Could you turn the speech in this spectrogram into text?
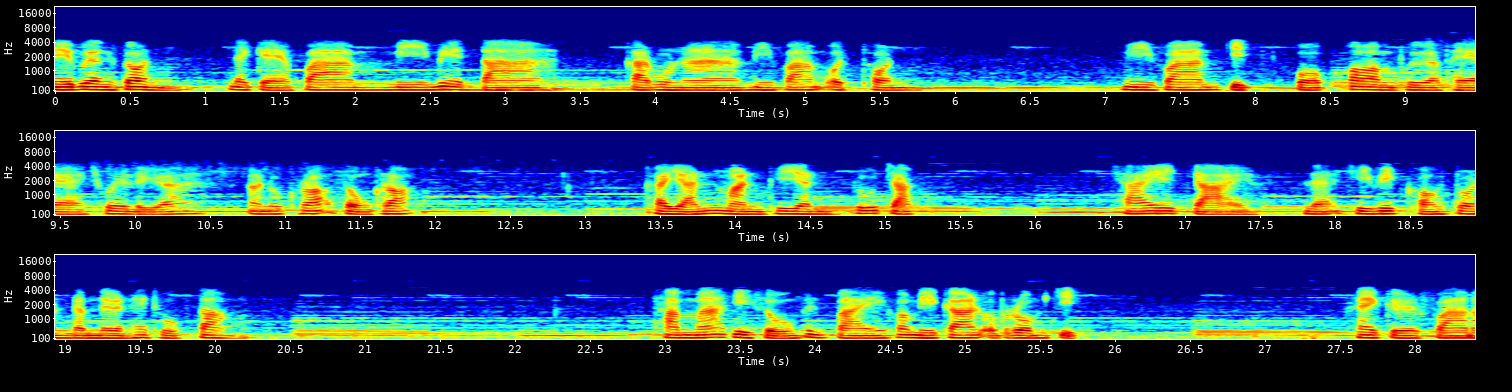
ในเบื้องต้นได้แก่ความมีเมตตาการุณา มีความอดทน มีความจิตโอบอ้อมเผื่อแผ่ช่วยเหลือ อนุเคราะห์สงเคราะห์ ขยันหมั่นเพียรรู้จัก ใช้จ่ายและชีวิตของตนดำเนินให้ถูกต้อง ธรรมะที่สูงขึ้นไปก็มีการอบรมจิต ให้เกิดความ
